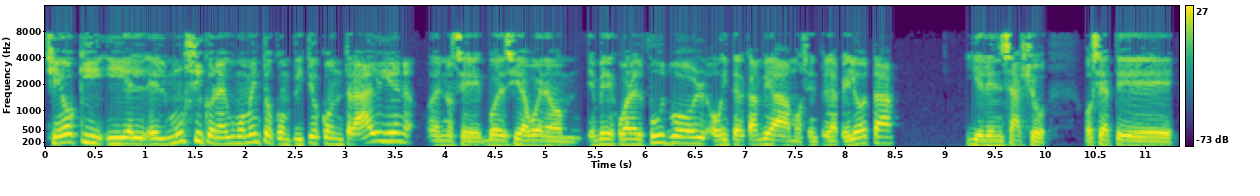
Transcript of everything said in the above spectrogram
Cheoki, ¿y el, músico en algún momento compitió contra alguien? Eh, no sé, vos decías, bueno, en vez de jugar al fútbol o intercambiábamos entre la pelota y el ensayo. O sea, te,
